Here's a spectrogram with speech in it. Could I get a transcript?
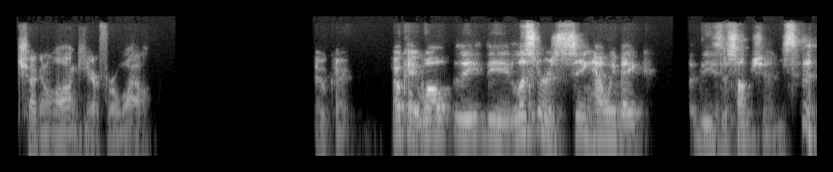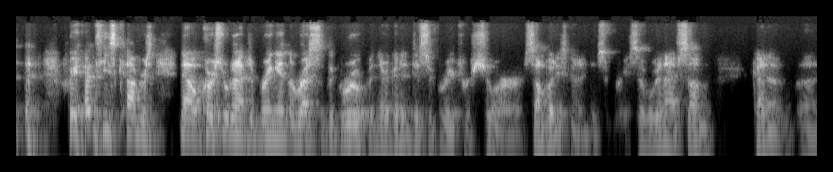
chugging along here for a while. okay, okay. Well, the the listeners seeing how we make these assumptions, we have these conversations. Now, of course, we're going to have to bring in the rest of the group, and they're going to disagree for sure. Somebody's going to disagree, so we're going to have some kind of uh,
